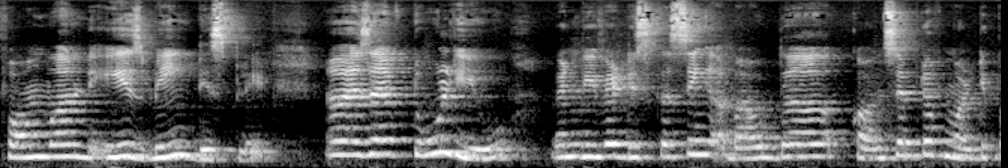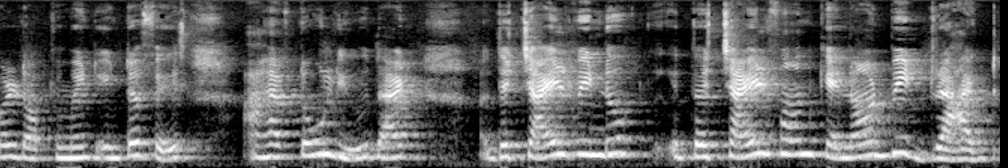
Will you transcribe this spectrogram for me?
form 1 is being displayed. Now as I have told you when we were discussing about the concept of multiple document interface I have told you that the child window the child form cannot be dragged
